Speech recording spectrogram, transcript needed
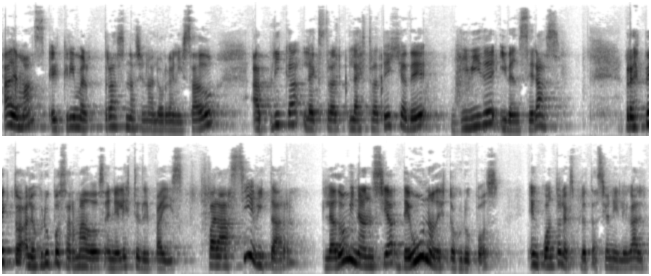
Además, el crimen transnacional organizado aplica la, estrategia de divide y vencerás respecto a los grupos armados en el este del país, para así evitar la dominancia de uno de estos grupos en cuanto a la explotación ilegal.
